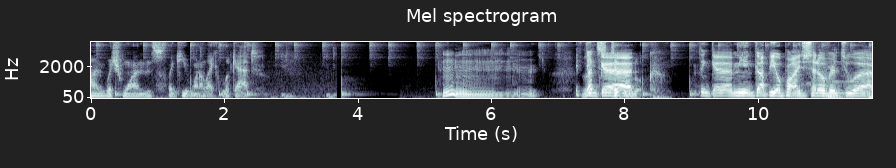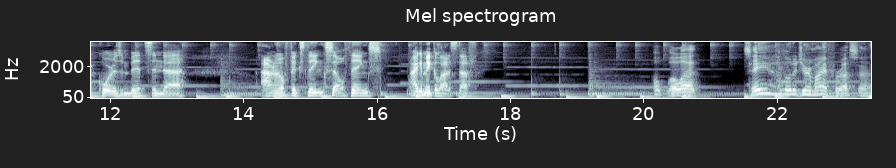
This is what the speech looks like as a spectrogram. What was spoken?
on which ones like you want to like look at. Hmm. I think, Let's uh, take a look. I think uh, me and Guppy will probably just head over to uh, Cores and Bits and uh, I don't know, fix things, sell things. I can make a lot of stuff. Oh well, uh, say hello to Jeremiah for us. Uh,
